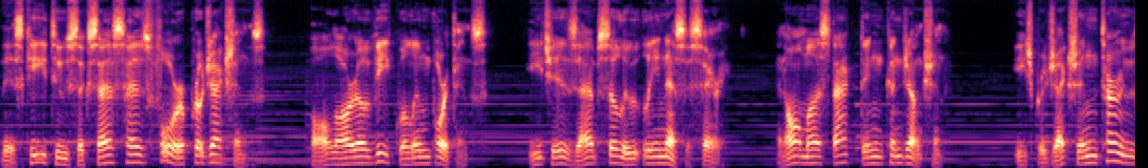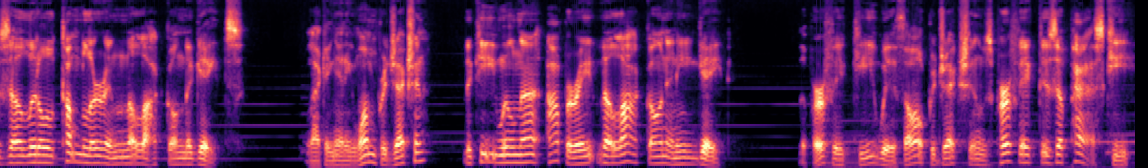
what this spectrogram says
This key to success has four projections. All are of equal importance. Each is absolutely necessary, and all must act in conjunction. Each projection turns a little tumbler in the lock on the gates. Lacking any one projection, the key will not operate the lock on any gate. The perfect key with all projections perfect is a pass key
